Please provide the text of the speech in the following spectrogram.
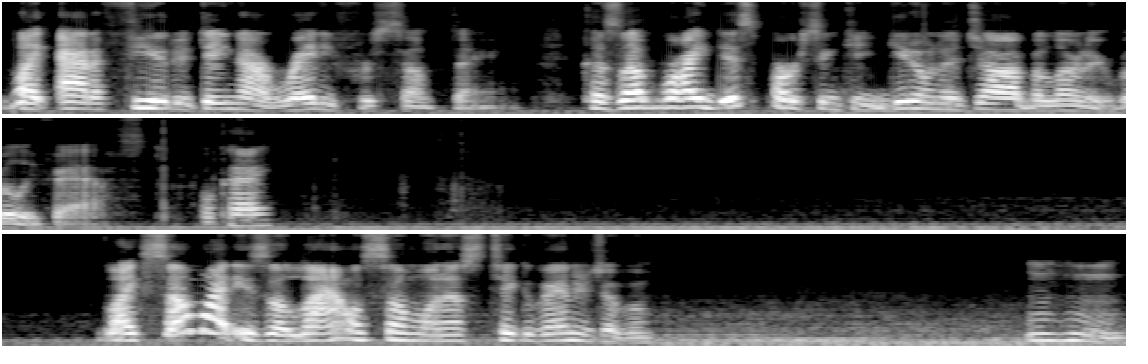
Like out of fear that they're not ready for something. Because upright, this person can get on a job and learn it really fast. Okay? Like somebody's allowing someone else to take advantage of them. Mm-hmm.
